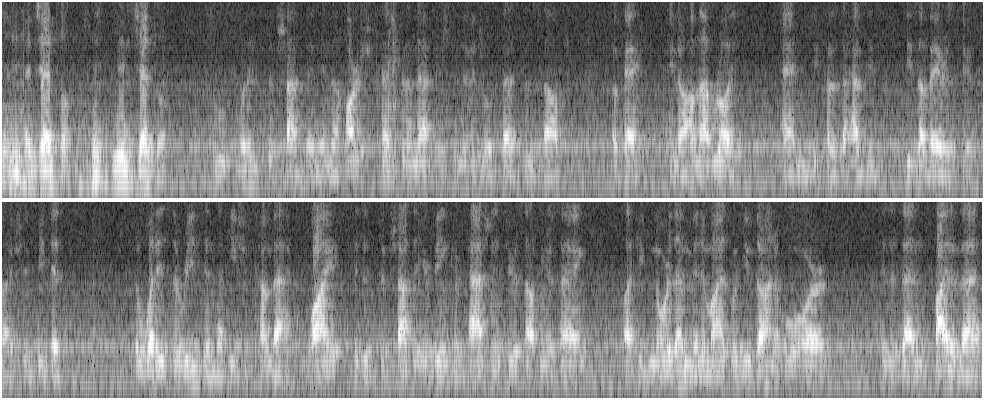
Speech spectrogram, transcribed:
yeah. and gentle. It means gentle. So what is the pshat then? In the harsh cheshbon nefesh, the individual says to himself, okay, you know, I'm not roy, and because I have these these averas here, so I should be distant. So what is the reason that he should come back? Why is it the pshat that you're being compassionate to yourself and you're saying, like, ignore them, minimize what you've done, or is it that in spite of that,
